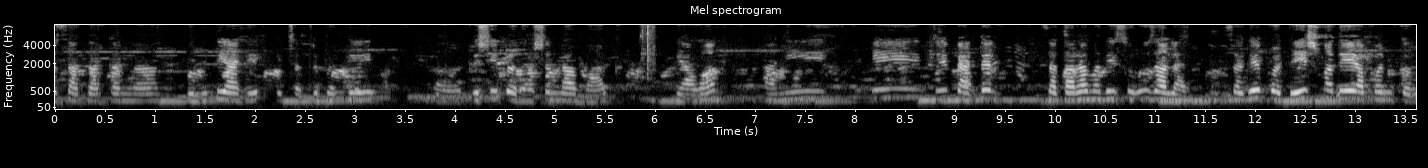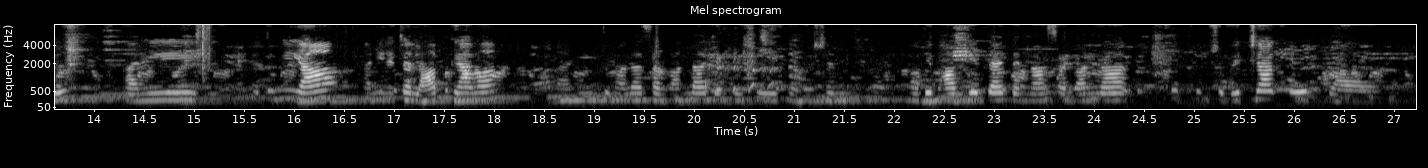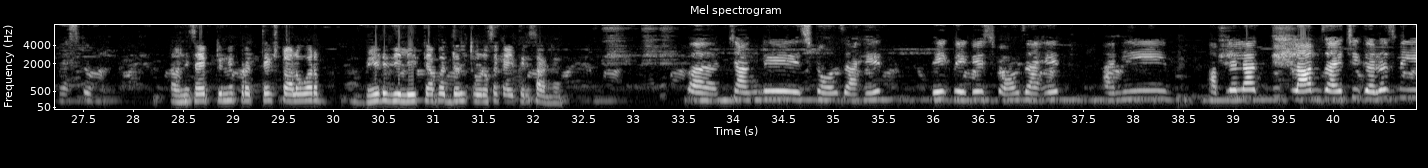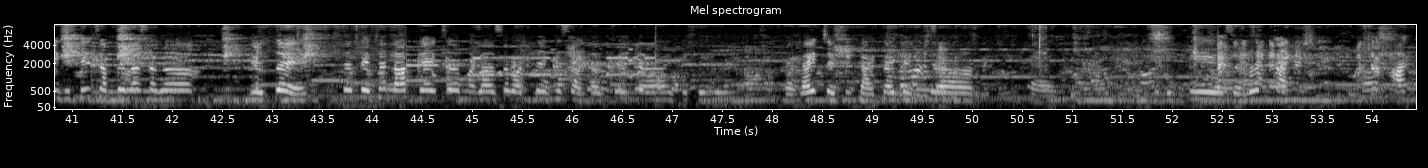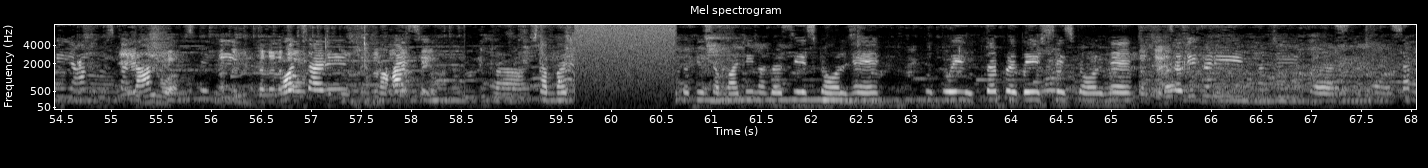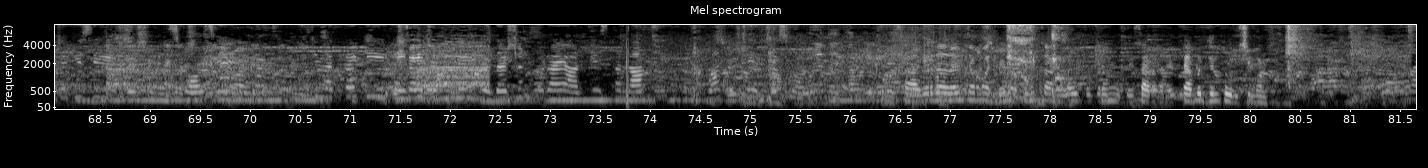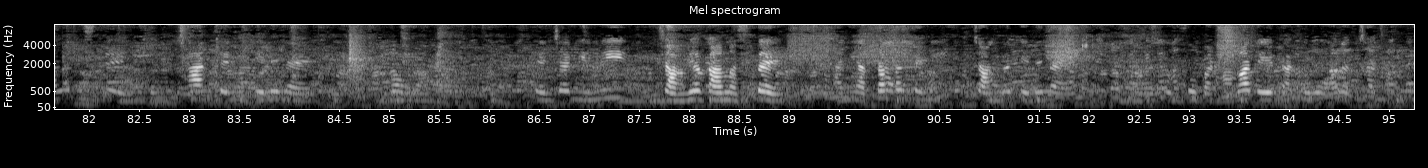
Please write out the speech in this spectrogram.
सातारकरांना विनंती आहे की छत्रपती कृषी प्रदर्शनला भाग घ्यावा. आणि हे जे पॅटर्न सातारामध्ये सुरू झालं आहे सगळे प्रदेशमध्ये आपण करू. आणि तुम्ही या आणि ह्याचा लाभ घ्यावा. आणि तुम्हाला सर्वांना जे कृषी प्रदर्शनमध्ये भाग घेत आहे त्यांना सर्वांना खूप खूप शुभेच्छा खूप बेस्ट ऑफ आणि साहेब तुम्ही प्रत्येक स्टॉलवर भेट दिली त्याबद्दल थोडंसं काहीतरी सांगा. चांगले स्टॉल्स आहेत वेगवेगळे स्टॉल्स आहेत आणि आपल्याला खूप लांब जायची गरज नाही आहे इथेच आपल्याला सगळं मिळतं आहे तर त्याचा लाभ घ्यायचं. मला असं वाटतं की सातारकरला तिथे बघायचं की काय काय त्यांचं अ, ज़रूरत का और आके यहाँ पे उसका लाभ है इसलिए कि बहुत सारे बाहर से संभाजी संभाजी नगर से स्टॉल है तो कोई उत्तर प्रदेश से स्टॉल है सभी कड़ी सब जगह से हैं। मुझे लगता है कि एक ही जगह पे प्रदर्शन हो रहा है इसका लाभ बहुत अच्छे अच्छे स्टॉल हैं। सागर दादांच्या माध्यमातून चांगला उपक्रम होते सातारा त्याबद्दल थोडीशी माहिती मला दिसतंय छान त्यांनी केलेलं आहे. त्यांच्या नेहमी चांगलं काम असतंय. आणि आता पण त्यांनी चांगलं केलेलं आहे. उनको बढ़ावा दे ताकि वो और अच्छा चालू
